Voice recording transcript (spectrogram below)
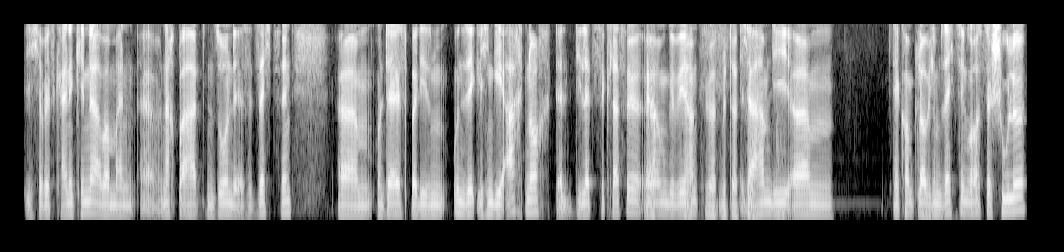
ich hab jetzt keine Kinder, aber mein äh, Nachbar hat einen Sohn, der ist jetzt 16 ähm, und der ist bei diesem unsäglichen G8 noch, der, die letzte Klasse ähm, ja, gewesen. Ja, gehört mit dazu. Da haben die, ähm, der kommt, glaube ich, um 16 Uhr aus der Schule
